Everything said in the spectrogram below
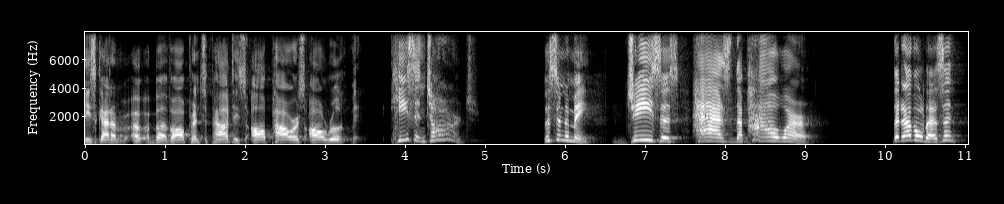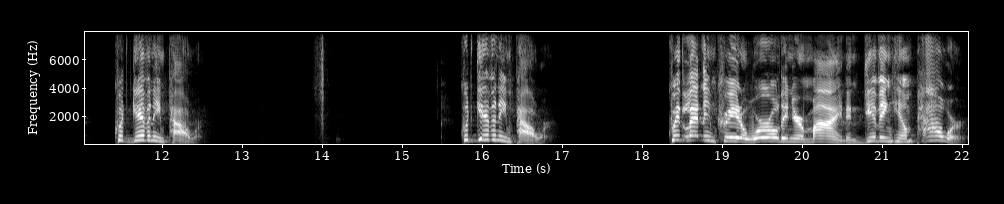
He's got a, a, above all principalities, all powers, all rule. He's in charge. Listen to me. Jesus has the power. The devil doesn't. Quit giving him power. Quit giving him power. Quit letting him create a world in your mind and giving him power.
